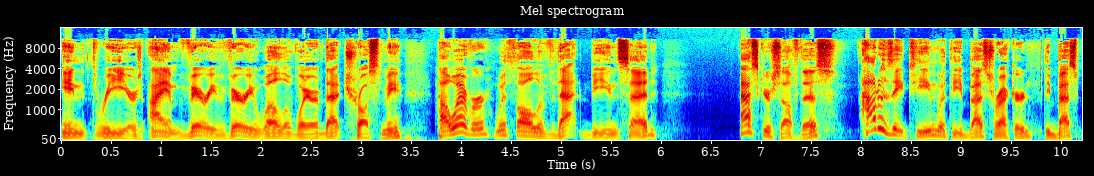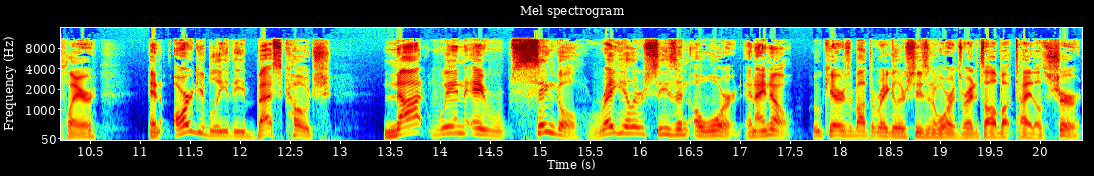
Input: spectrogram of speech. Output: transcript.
in three years. I am very, very well aware of that. Trust me. However, with all of that being said, ask yourself this: How does a team with the best record, the best player, and arguably the best coach not win a single regular season award? And I know who cares about the regular season awards, right? It's all about titles, sure.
